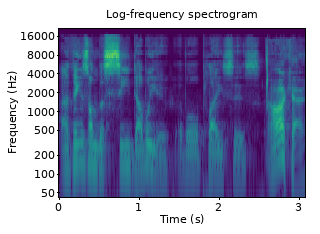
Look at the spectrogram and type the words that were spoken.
I think it's on the CW of all places. Oh, okay.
